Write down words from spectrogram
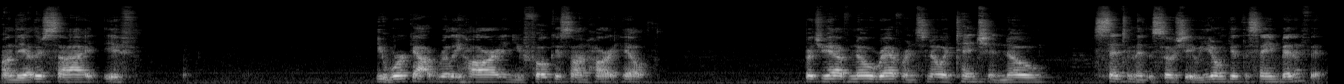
On the other side, if you work out really hard and you focus on heart health, but you have no reverence, no attention, no sentiment associated you don't get the same benefit.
